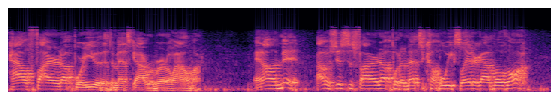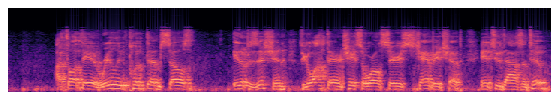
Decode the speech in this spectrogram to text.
How fired up were you that the Mets got Roberto Alomar? And I'll admit, I was just as fired up when the Mets a couple weeks later got Mo Vaughn. I thought they had really put themselves in a position to go out there and chase a World Series championship in 2002.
